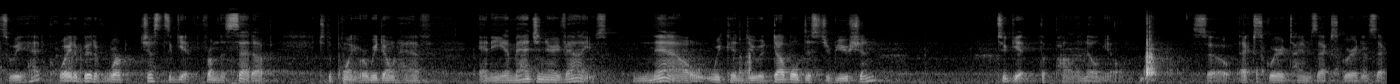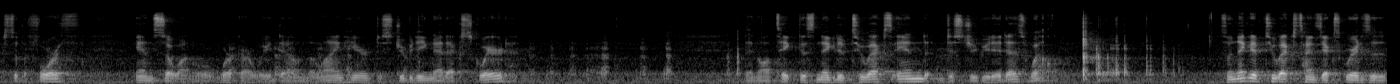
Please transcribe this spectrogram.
So we had quite a bit of work just to get from the setup to the point where we don't have any imaginary values. Now we can do a double distribution to get the polynomial. So x squared times x squared is x to the fourth, and so on. We'll work our way down the line here, distributing that x squared. Then I'll take this negative 2x and distribute it as well. So negative 2x times the x squared is a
